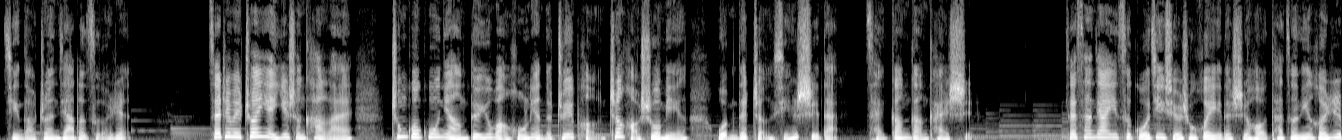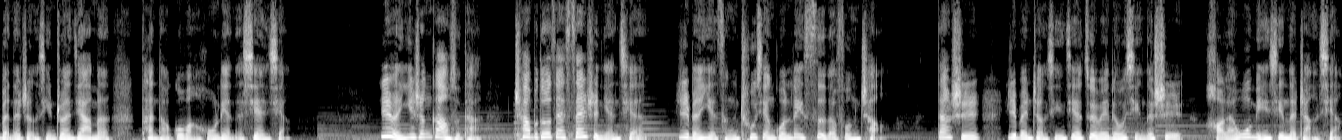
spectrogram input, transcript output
尽到专家的责任。在这位专业医生看来，中国姑娘对于网红脸的追捧，正好说明我们的整形时代才刚刚开始。在参加一次国际学术会议的时候，他曾经和日本的整形专家们探讨过网红脸的现象。日本医生告诉他，差不多在三十年前，日本也曾出现过类似的风潮。当时，日本整形界最为流行的是好莱坞明星的长相。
